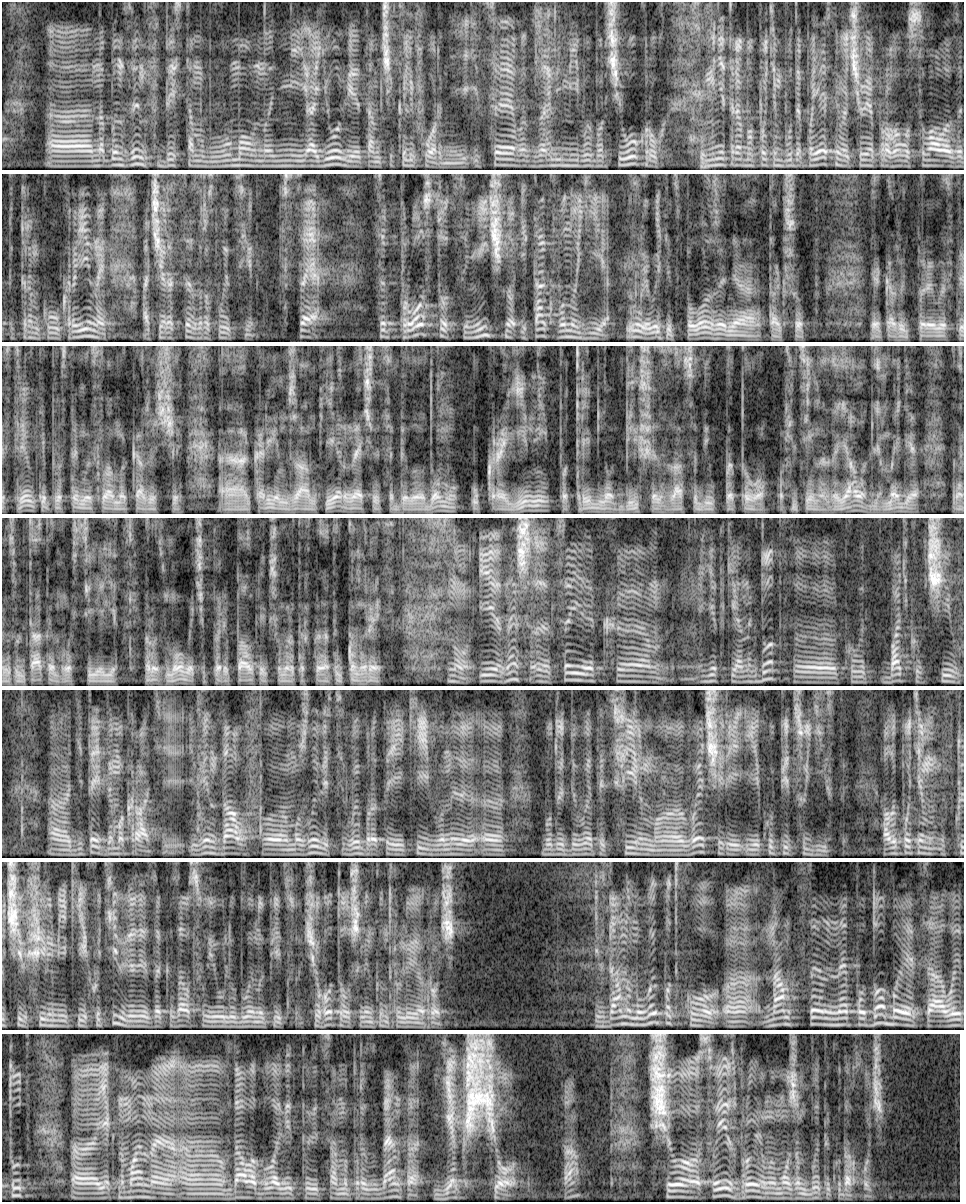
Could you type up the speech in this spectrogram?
На бензин десь там в умовній Айові там чи Каліфорнії, і це взагалі мій виборчий округ. І мені треба потім буде пояснювати, що я проголосувала за підтримку України, а через це зросли ціни. Все це просто цинічно, і так воно є. Ну і вихід з положення, так щоб. Як кажуть, перевести стрілки простими словами кажучи, е, Карін Жан П'єр, речниця Білого Дому, Україні потрібно більше засобів ППО. Офіційна заява для медіа за результатами ось цієї розмови чи перепалки, якщо можна так сказати, в конгресі. Ну і знаєш, е, це як е, є такий анекдот, коли батько вчив дітей демократії, і він дав е, можливість вибрати, який вони е, будуть дивитись фільм е, ввечері і яку піцу їсти. Але потім включив фільм, який хотів, і заказав свою улюблену піцу. Чого? Того, що він контролює гроші. І в даному випадку е, нам це не подобається, але тут, е, як на мене, е, вдала була відповідь саме президента: якщо та, що своєю зброєю ми можемо бити куди хочемо.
